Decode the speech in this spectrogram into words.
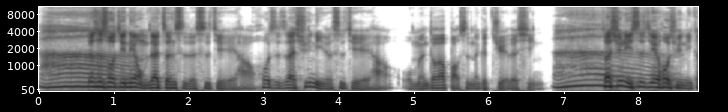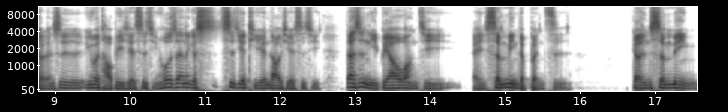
啊，就是说，今天我们在真实的世界也好，或者是在虚拟的世界也好，我们都要保持那个觉的心。啊，在虚拟世界，或许你可能是因为逃避一些事情，或者在那个世世界体验到一些事情，但是你不要忘记，哎，生命的本质跟生命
